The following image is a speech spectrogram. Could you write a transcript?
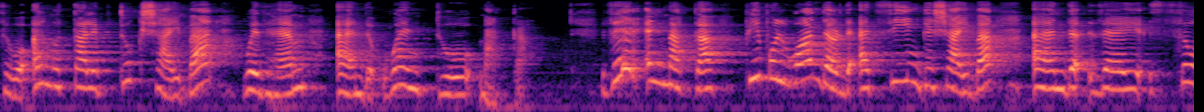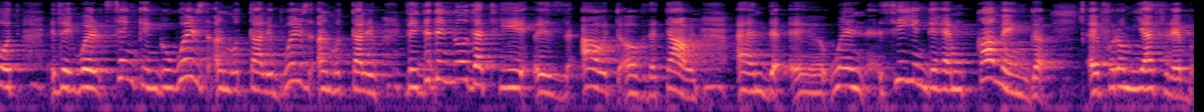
So Al-Muttalib took Shaiba with him and went to Mecca. There in Mecca, people wondered at seeing Shaiba and they thought, they were thinking, where's Al-Muttalib, where's Al-Muttalib? They didn't know that he is out of the town. And uh, when seeing him coming uh, from Yathrib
